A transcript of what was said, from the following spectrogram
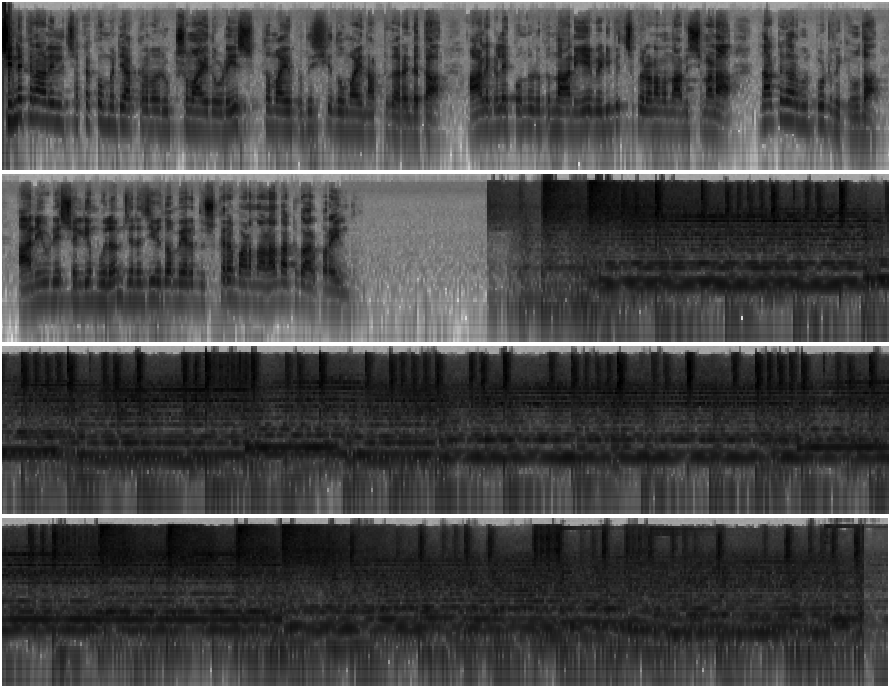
ചിന്നക്കനാലിൽ ചക്കക്കൊമ്പന്റെ ആക്രമണം രൂക്ഷമായതോടെ ശക്തമായ പ്രതിഷേധവുമായി നാട്ടുകാർ രംഗത്ത്. ആളുകളെ കൊന്നൊടുക്കുന്ന ആനയെ വെടിവെച്ച് കൊല്ലണമെന്ന ആവശ്യമാണ് നാട്ടുകാർ മുൻപോട്ട് വെക്കുന്നത്. ആനയുടെ ശല്യം മൂലം ജനജീവിതം ഏറെ ദുഷ്കരമാണെന്നാണ് നാട്ടുകാർ പറയുന്നത്.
